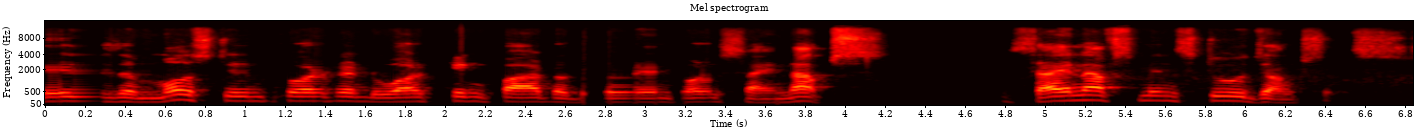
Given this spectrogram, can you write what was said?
is the most important working part of the brain called synapse. Synapse means two junctions.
